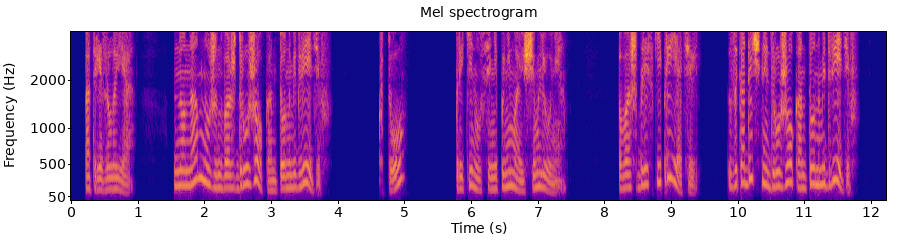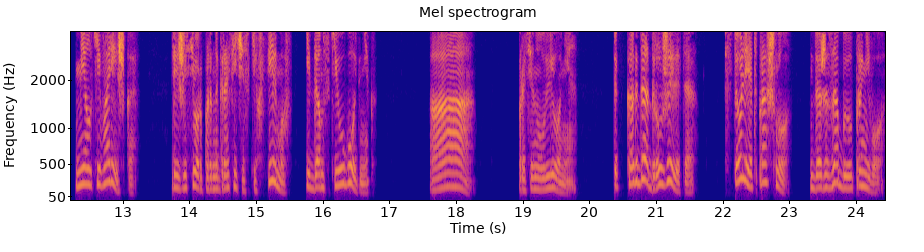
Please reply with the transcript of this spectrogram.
— отрезала я. «Но нам нужен ваш дружок, Антон Медведев». «Кто?» — прикинулся непонимающим Лёня. «Ваш близкий приятель, закадычный дружок Антон Медведев, мелкий воришка, режиссер порнографических фильмов и дамский угодник». «А-а-а», протянул Лёня. «Так когда дружили-то? Сто лет прошло, даже забыл про него».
